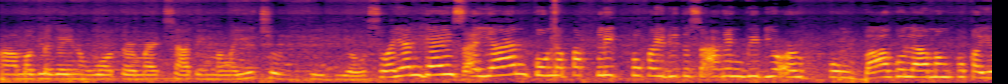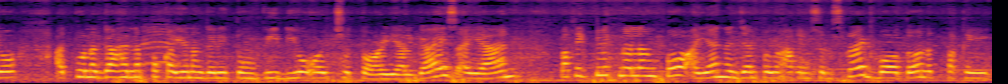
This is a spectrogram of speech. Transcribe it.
uh, maglagay ng watermark sa ating mga YouTube video. So ayan guys, ayan kung napaklik po kayo dito sa aking video or kung bago lamang po kayo at kung naghahanap po kayo ng ganitong video or tutorial guys, ayan, pakiclick na lang po, ayan, nandyan po yung aking subscribe button at paki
